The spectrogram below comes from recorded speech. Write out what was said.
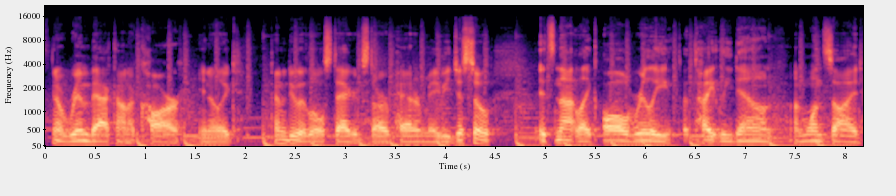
you know, rim back on a car, you know, like kind of do a little staggered star pattern maybe, just so it's not like all really tightly down on one side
